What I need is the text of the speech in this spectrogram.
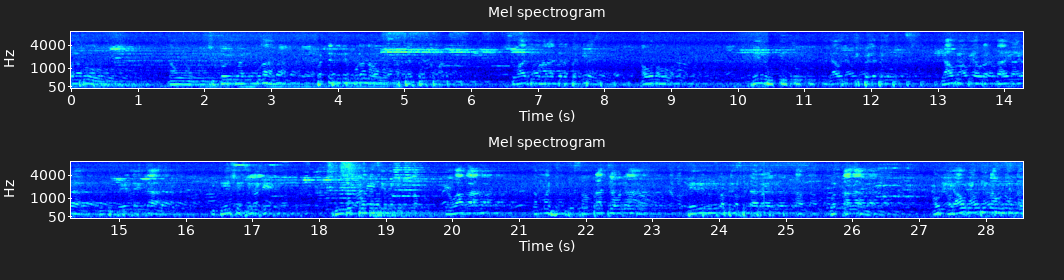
ಒಂದು ನಾವು ಚಿಕ್ಕವರಿಗಾಗಿ ಕೂಡ ಪಠ್ಯದಲ್ಲಿ ಕೂಡ ನಾವು ಅಭ್ಯಾಸವನ್ನು ಮಾಡ್ತೀವಿ ಶಿವಾಜಿ ಮಹಾರಾಜರ ಬಗ್ಗೆ ಅವರು ಏನು ಹುಟ್ಟಿದ್ರು ಯಾವ ರೀತಿ ಬೆಳೆದರು ಯಾವ ರೀತಿ ಅವರ ತಾಯಿಯ ಒಂದು ಪ್ರೇರಣೆಯಿಂದ ಈ ದೇಶ ಸೇವೆಗೆ ಹಿಂದುತ್ವದ ಸೇವೆಗೆ ಯಾವಾಗ ನಮ್ಮ ಹಿಂದೂ ಸಾಮ್ರಾಜ್ಯವನ್ನು ಬೇರೆಯವರು ಕಬಳಿಸಿದ್ದಾರೆ ಅಂತ ಗೊತ್ತಾದಾಗ ಅವ್ರು ಯಾವ ರೀತಿ ನಾವು ಇದನ್ನು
